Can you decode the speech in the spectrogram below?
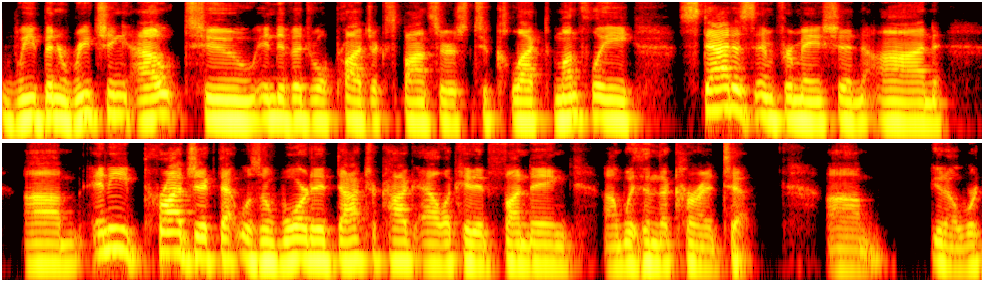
we've been reaching out to individual project sponsors to collect monthly status information on um, any project that was awarded DRCOG allocated funding uh, within the current tip. Um, you know, we're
